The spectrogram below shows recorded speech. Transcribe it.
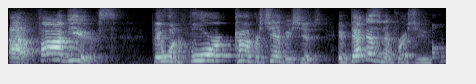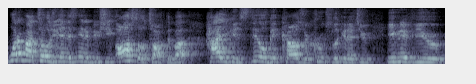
out of five years, they won four conference championships. If that doesn't impress you, what if I told you in this interview she also talked about how you can still get college recruits looking at you even if you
